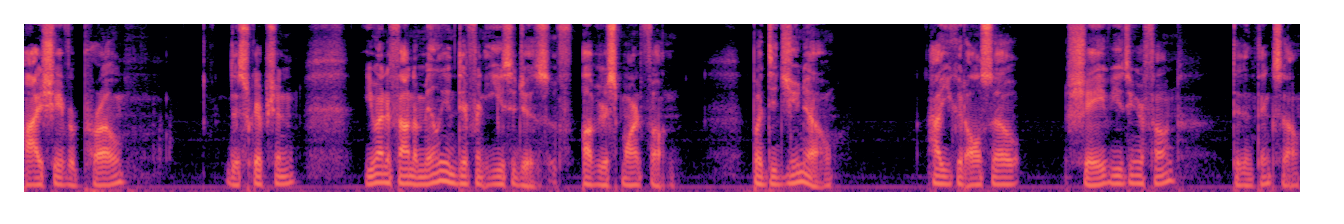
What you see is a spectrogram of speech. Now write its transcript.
iShaver Pro. Description You might have found a million different usages of your smartphone, but did you know how you could also shave using your phone? Didn't think so.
